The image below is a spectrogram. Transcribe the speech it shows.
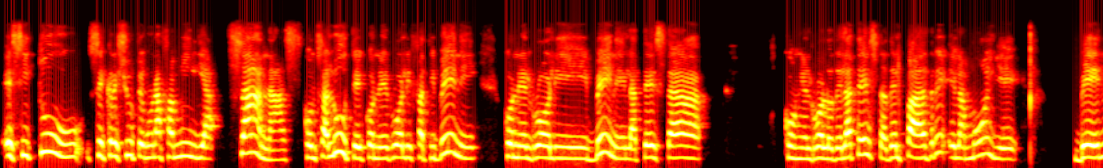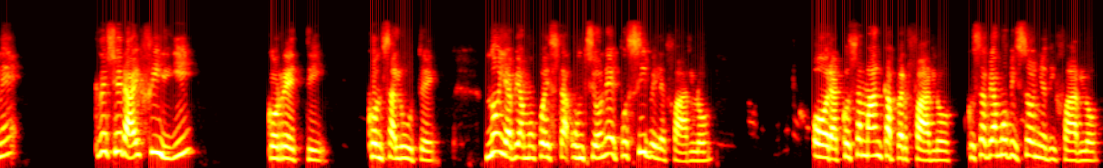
E se tu sei cresciuto in una famiglia sana, con salute, con i ruoli fatti bene, con i ruoli bene, la testa, con il ruolo della testa del padre e la moglie bene, crescerai figli corretti, con salute. Noi abbiamo questa unzione, è possibile farlo. Ora, cosa manca per farlo? Cosa abbiamo bisogno di farlo?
